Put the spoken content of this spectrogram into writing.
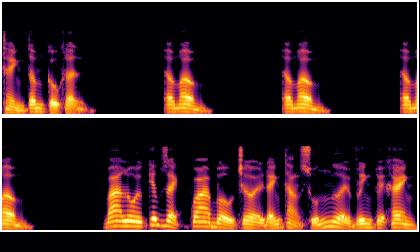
thành tâm cầu khẩn. ầm ầm ầm ầm ầm ầm Ba lôi kiếp rạch qua bầu trời đánh thẳng xuống người Vinh Tuệ Khanh.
